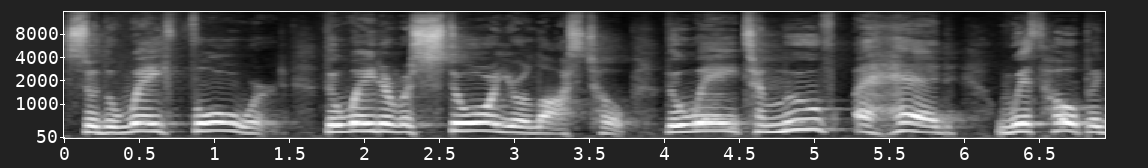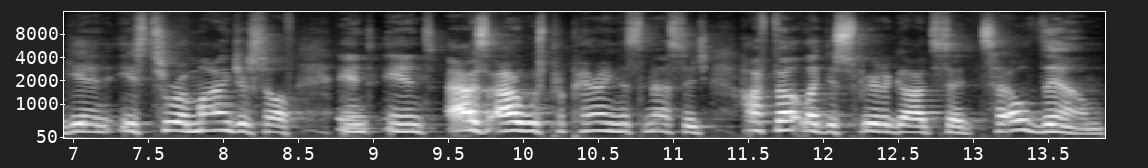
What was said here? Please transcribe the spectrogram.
So, the way forward, the way to restore your lost hope, the way to move ahead with hope again is to remind yourself. And, and as I was preparing this message, I felt like the Spirit of God said, Tell them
